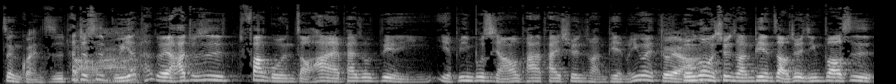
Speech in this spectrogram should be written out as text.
镇馆之宝、他啊，就是不要，他对啊，他就是法国人找他来拍出电影，也并不是想要拍拍宣传片嘛，因为对啊。罗浮宫的宣传片早就已经不知道是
